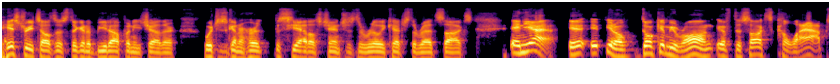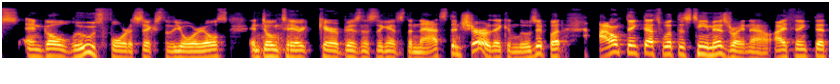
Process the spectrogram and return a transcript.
history tells us they're gonna beat up on each other, which is gonna hurt the Seattle's chances to really catch the Red Sox. And yeah, it, it- you know, don't get me wrong. If the Sox collapse and go lose four to six to the Orioles and don't take care of business against the Nats, then sure they can lose it. But I don't think that's what this team is right now. I think that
